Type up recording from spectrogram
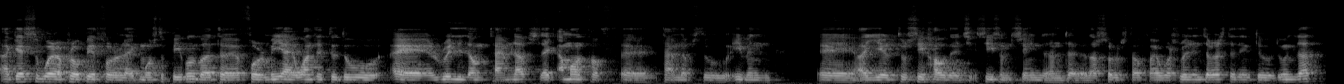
I guess were appropriate for like most of people, but uh, for me, I wanted to do a really long time lapse, like a month of uh, time lapse to even uh, a year to see how the seasons change and uh, that sort of stuff. I was really interested into doing that,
